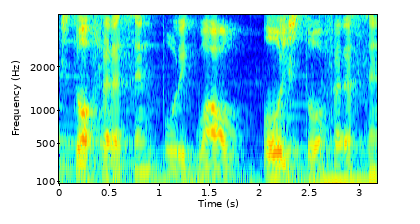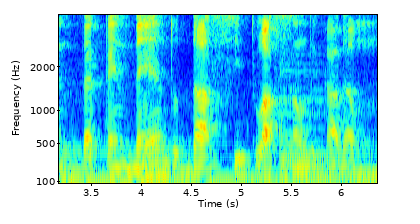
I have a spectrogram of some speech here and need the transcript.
Estou oferecendo por igual ou estou oferecendo dependendo da situação de cada um?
